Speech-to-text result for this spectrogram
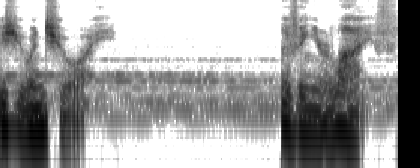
As you enjoy living your life.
